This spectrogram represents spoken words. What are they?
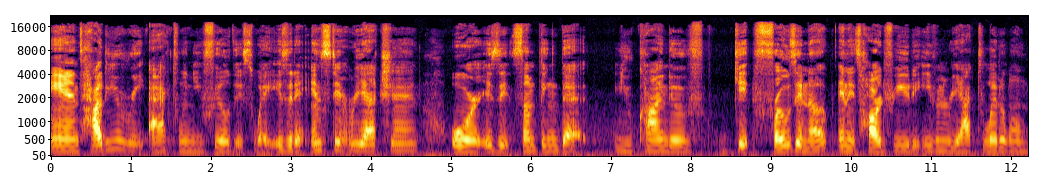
And how do you react when you feel this way? Is it an instant reaction or is it something that you kind of get frozen up and it's hard for you to even react, let alone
